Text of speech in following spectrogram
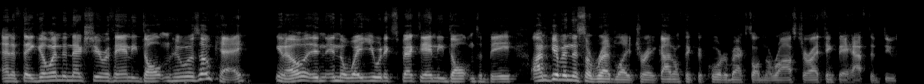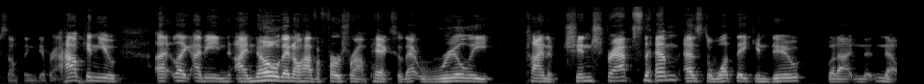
and if they go into next year with Andy Dalton, who was okay, you know, in, in the way you would expect Andy Dalton to be. I'm giving this a red light, Drake. I don't think the quarterback's on the roster. I think they have to do something different. How can you, uh, like, I mean, I know they don't have a first round pick, so that really kind of chin straps them as to what they can do. But I, no,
